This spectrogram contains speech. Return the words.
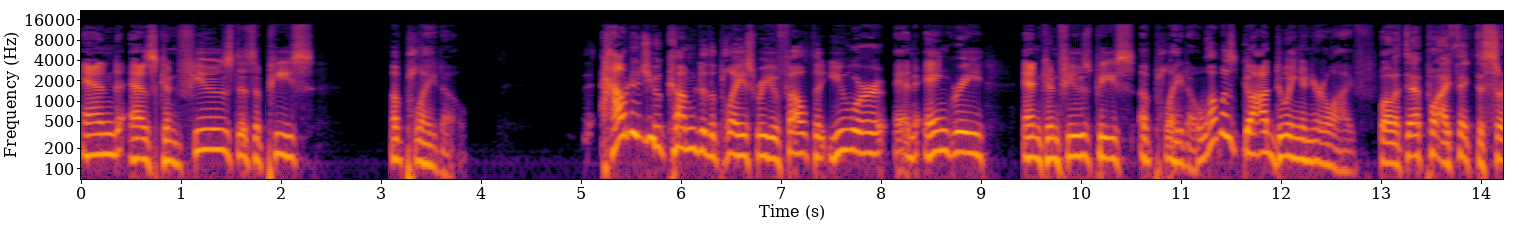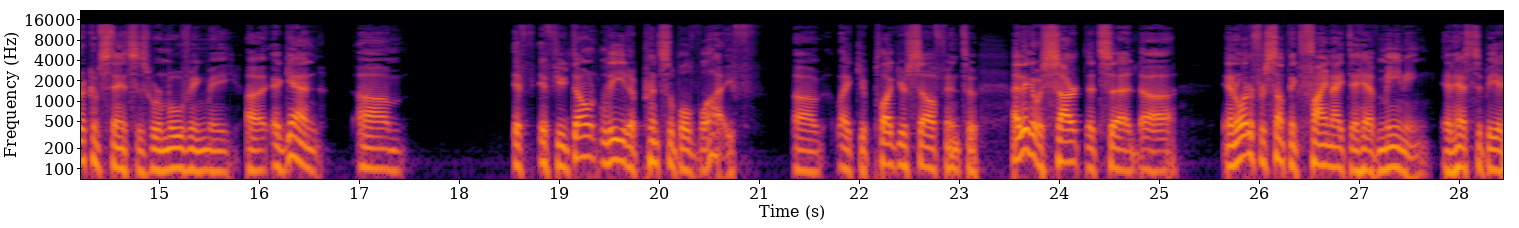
and as confused as a piece of Play Doh. How did you come to the place where you felt that you were an angry and confused piece of Play Doh? What was God doing in your life? Well, at that point, I think the circumstances were moving me. Uh, again, um, if if you don't lead a principled life, uh, like you plug yourself into, I think it was Sartre that said, uh, in order for something finite to have meaning, it has to be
